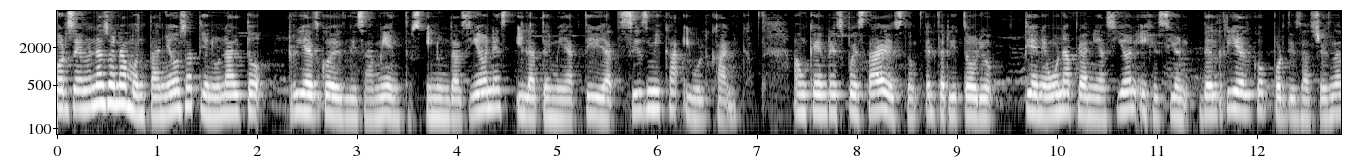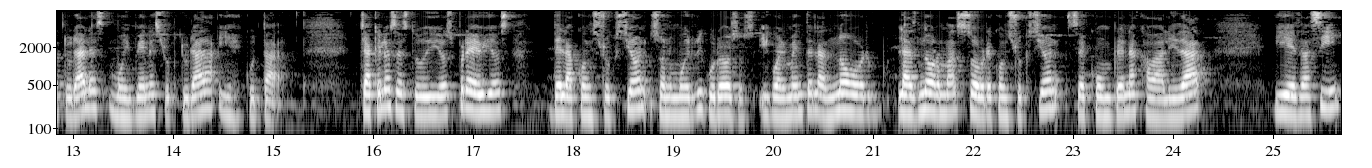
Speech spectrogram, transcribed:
Por ser una zona montañosa tiene un alto riesgo de deslizamientos, inundaciones y la temida actividad sísmica y volcánica. Aunque en respuesta a esto, el territorio tiene una planeación y gestión del riesgo por desastres naturales muy bien estructurada y ejecutada, ya que los estudios previos de la construcción son muy rigurosos. Igualmente las, las normas sobre construcción se cumplen a cabalidad y es así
